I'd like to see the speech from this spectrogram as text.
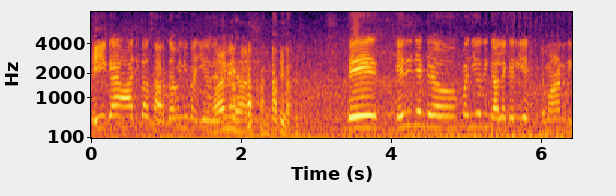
ਠੀਕ ਹੈ ਅੱਜ ਕੱਲ ਸਰਦਾ ਵੀ ਨਹੀਂ ਭਾਜੀ ਉਹਦੇ ਹਾਂਜੀ। ਹਾਂਜੀ। ਤੇ ਇਹਦੀ ਜੇ ਭਾਜੀ ਉਹਦੀ ਗੱਲ ਕਰੀਏ ਡਿਮਾਂਡ ਦੀ।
